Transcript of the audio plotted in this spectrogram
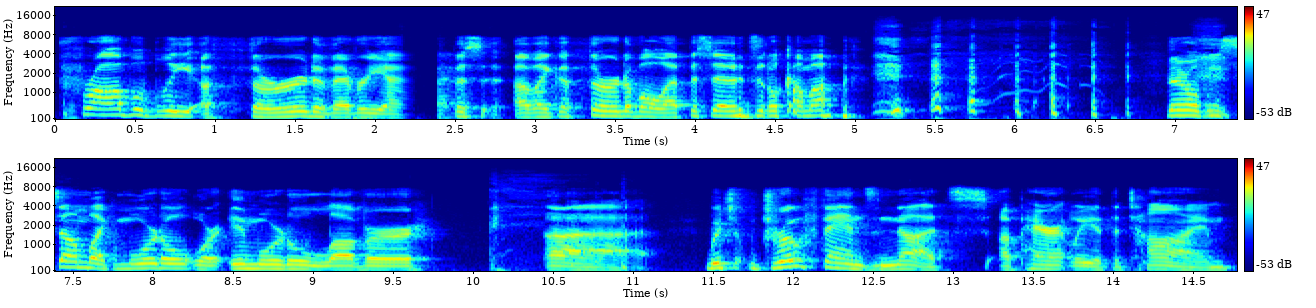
probably a third of every episode, uh, like a third of all episodes, it'll come up. There'll be some like mortal or immortal lover, uh, which drove fans nuts apparently at the time.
